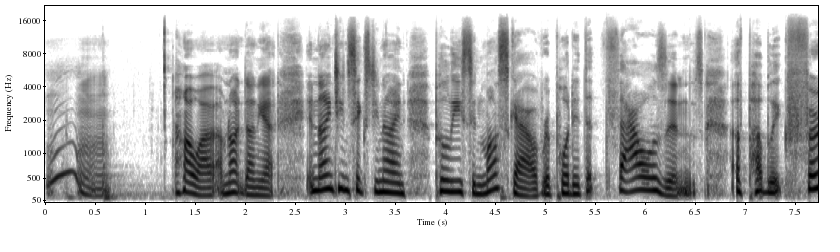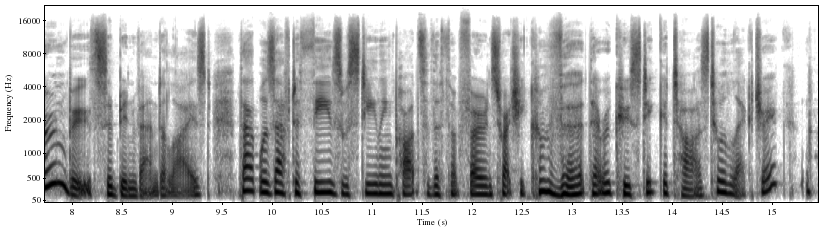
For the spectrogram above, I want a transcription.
Mm. Oh, I'm not done yet. In 1969, police in Moscow reported that thousands of public phone booths had been vandalized. That was after thieves were stealing parts of the th- phones to actually convert their acoustic guitars to electric.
